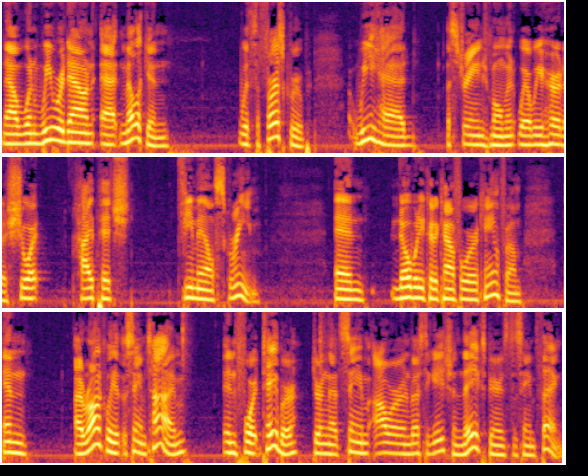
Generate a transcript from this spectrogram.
Now, when we were down at Milliken with the first group, we had a strange moment where we heard a short, high pitched female scream and nobody could account for where it came from. And ironically, at the same time, in Fort Taber, during that same hour investigation, they experienced the same thing.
